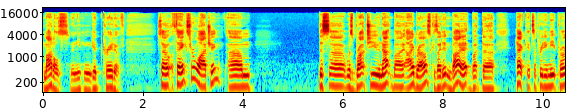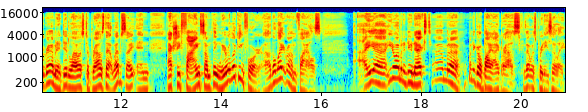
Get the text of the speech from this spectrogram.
models, and you can get creative. So thanks for watching. Um, this uh, was brought to you not by IBrowse because I didn't buy it, but uh, heck, it's a pretty neat program, and it did allow us to browse that website and actually find something we were looking for, uh, the LightROM files. I, uh, you know what I'm going to do next? I'm going to I'm gonna go buy IBrowse, because that was pretty silly.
